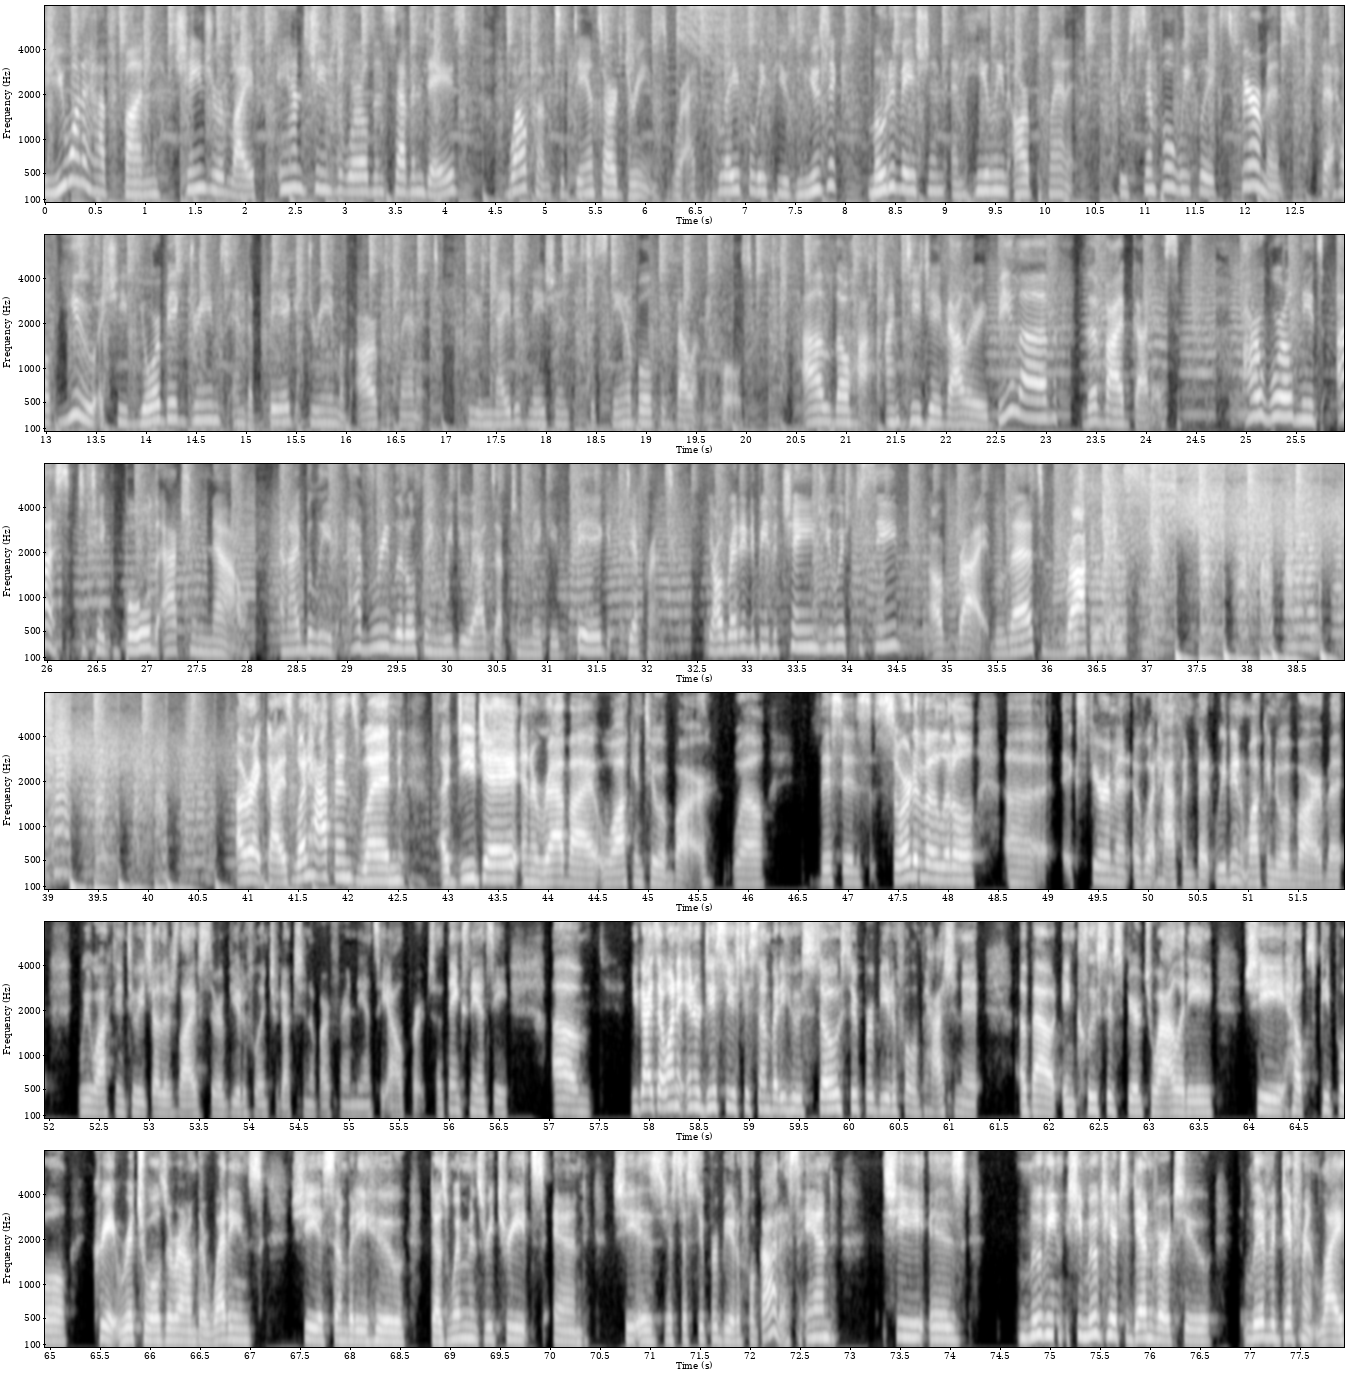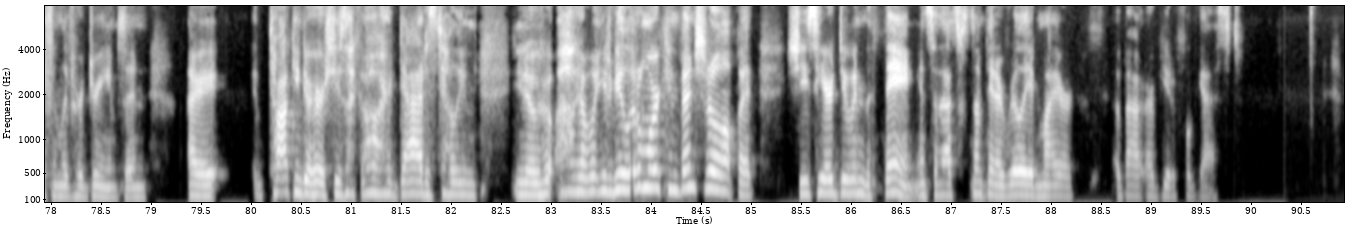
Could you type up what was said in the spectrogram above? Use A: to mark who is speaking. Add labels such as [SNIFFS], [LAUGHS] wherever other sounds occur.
A: Do you want to have fun, change your life, and change the world in seven days? Welcome to Dance Our Dreams, where I playfully fuse music, motivation, and healing our planet through simple weekly experiments that help you achieve your big dreams and the big dream of our planet, the United Nations Sustainable Development Goals. Aloha, I'm DJ Valerie B. Love, the Vibe Goddess. Our world needs us to take bold action now, and I believe every little thing we do adds up to make a big difference. Y'all ready to be the change you wish to see? All right, let's rock this. All right, guys, what happens when a DJ and a rabbi walk into a bar? Well, this is sort of a little uh, experiment of what happened, but we didn't walk into a bar, but we walked into each other's lives through a beautiful introduction of our friend Nancy Alpert. So thanks, Nancy. Um, you guys, I want to introduce you to somebody who's so super beautiful and passionate about inclusive spirituality. She helps people create rituals around their weddings. She is somebody who does women's retreats, and she is just a super beautiful goddess. And she is moving she moved here to denver to live a different life and live her dreams and i talking to her she's like oh her dad is telling you know oh i want you to be a little more conventional but she's here doing the thing and so that's something i really admire about our beautiful guest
